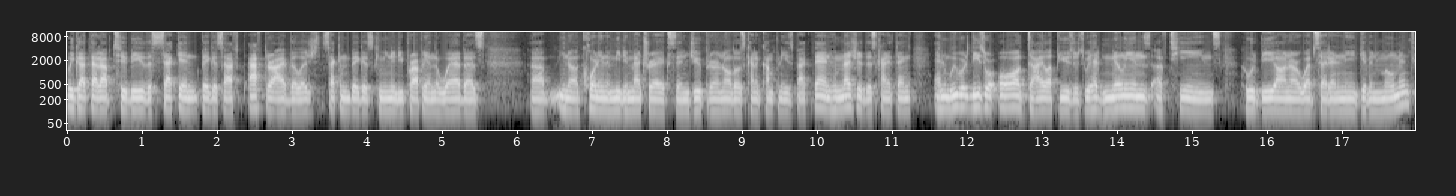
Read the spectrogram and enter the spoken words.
We got that up to be the second biggest after, after iVillage, second biggest community property on the web as uh, you know, according to Media-Metrix and Jupiter and all those kind of companies back then who measured this kind of thing. And we were these were all dial-up users. We had millions of teens who would be on our website at any given moment.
